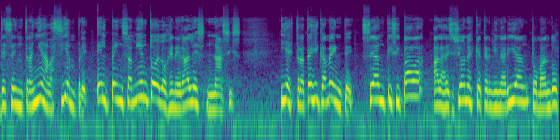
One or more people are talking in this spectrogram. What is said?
desentrañaba siempre el pensamiento de los generales nazis y estratégicamente se anticipaba a las decisiones que terminarían tomando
